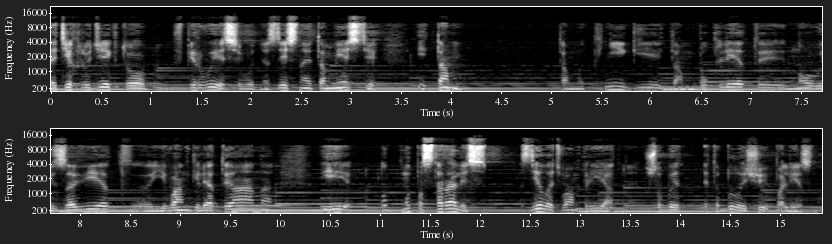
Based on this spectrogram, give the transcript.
для тех людей, кто впервые сегодня здесь, на этом месте. И там, там и книги, там буклеты, Новый Завет, Евангелие от Иоанна. И ну, мы постарались сделать вам приятное, чтобы это было еще и полезно.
